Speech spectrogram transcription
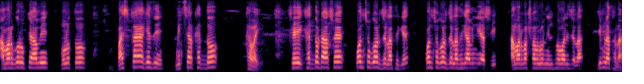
আমার গরুকে আমি মূলত বাইশ টাকা কেজি মিক্সার খাদ্য খাওয়াই। সেই খাদ্যটা আসে পঞ্চগড় জেলা থেকে। পঞ্চগড় জেলা থেকে আমি নিয়ে আসি। আমার বাসা হলো নীলফামারী জেলা ডিমলা থানা।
